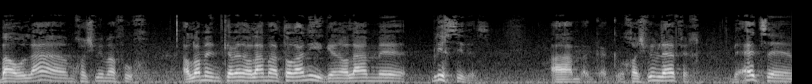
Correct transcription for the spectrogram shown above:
בעולם חושבים הפוך. אני לא מתכוון לעולם התורני, כן, עולם אה, בלי חסידס. חושבים להפך. בעצם,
